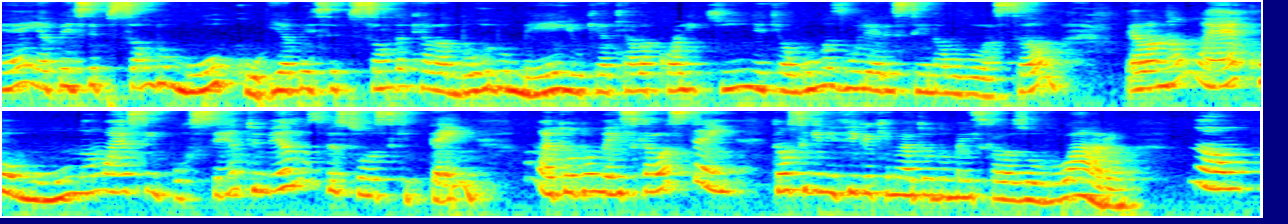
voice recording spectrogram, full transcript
É, e a percepção do muco e a percepção daquela dor do meio, que é aquela coliquinha que algumas mulheres têm na ovulação, ela não é comum, não é 100%, e mesmo as pessoas que têm, não é todo mês que elas têm. Então significa que não é todo mês que elas ovularam? Não.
